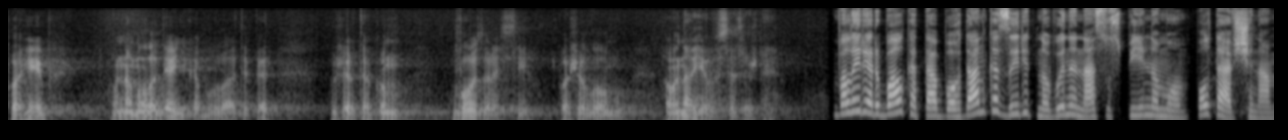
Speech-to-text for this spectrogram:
погиб, вона молоденька була, а тепер вже в такому возрасті пожилому, а вона його все жде. Валерія Рибалка та Богдан Казиріт. Новини на Суспільному. Полтавщина.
